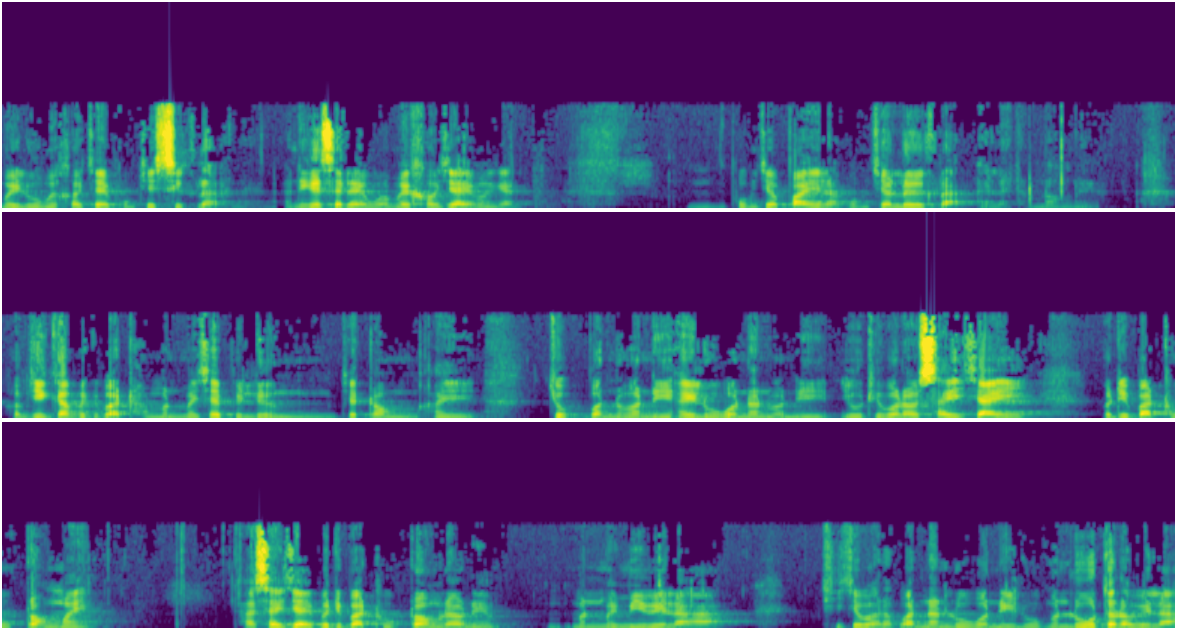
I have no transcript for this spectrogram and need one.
ไม่รู้ไม่เข้าใจ ผมจะศึกละอันนี้ก็แสดงว่าไม่เข้าใจเหมือนกันผมจะไปละผมจะเลิกละอะไรทำนองนี้ ความจริงการปฏิบัติธรรมมันไม่ใช่เป็นเรื่อง จะต้องให้จบวันวันนี้ ให้รู้วันนั้นวันนี้ อยู่ที่ว่าเราใส่ใจปฏิบัติถูกต้องไหม ถ้าใส่ใจปฏิบัติถูกต้องแล้วเนี่ย มันไม่มีเวลา ที่จะว่าวันนั้นรู้วันนี้รู้มันรู้ตลอดเวลา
